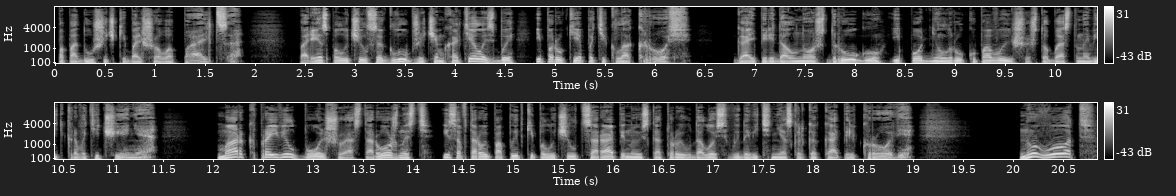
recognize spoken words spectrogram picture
по подушечке большого пальца. Порез получился глубже, чем хотелось бы, и по руке потекла кровь. Гай передал нож другу и поднял руку повыше, чтобы остановить кровотечение. Марк проявил большую осторожность и со второй попытки получил царапину, из которой удалось выдавить несколько капель крови. «Ну вот,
